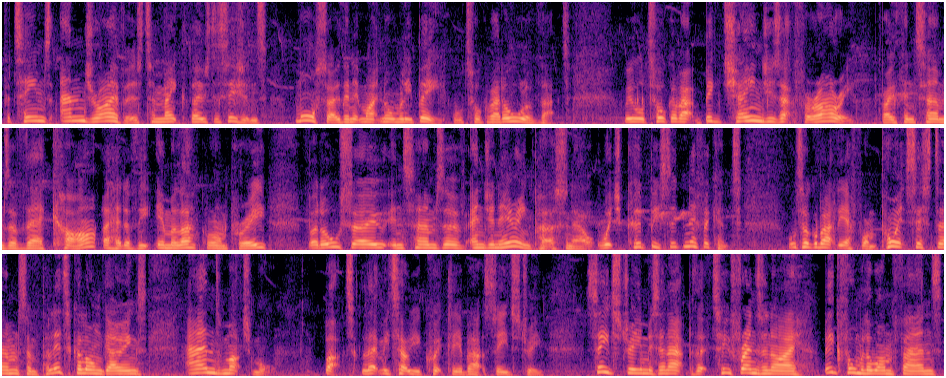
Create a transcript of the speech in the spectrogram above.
for teams and drivers to make those decisions more so than it might normally be. We'll talk about all of that. We will talk about big changes at ferrari both in terms of their car ahead of the imola grand prix but also in terms of engineering personnel which could be significant We'll talk about the F1 point system, some political ongoings, and much more. But let me tell you quickly about Seedstream. Seedstream is an app that two friends and I, big Formula One fans,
